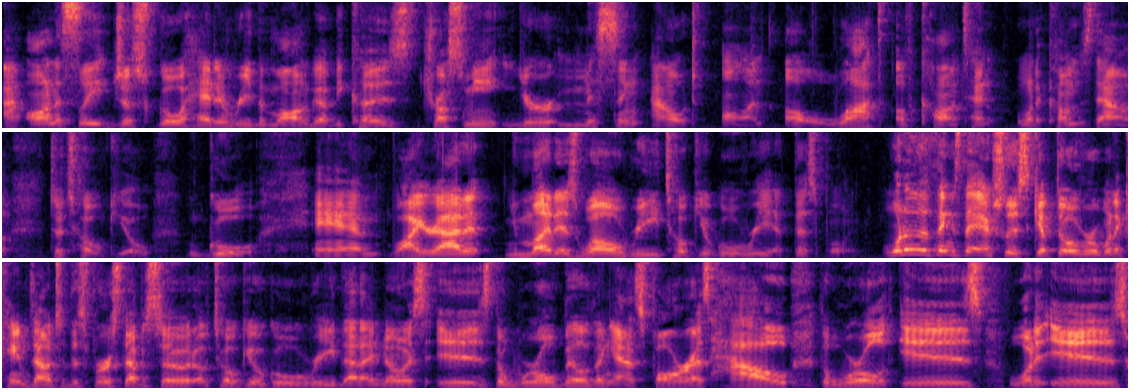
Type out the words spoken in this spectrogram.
I honestly just go ahead and read the manga because trust me, you're missing out on a lot of content when it comes down to Tokyo Ghoul. And while you're at it, you might as well read Tokyo Ghoul Re at this point. One of the things they actually skipped over when it came down to this first episode of Tokyo Ghoul Re that I noticed is the world building as far as how the world is, what it is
